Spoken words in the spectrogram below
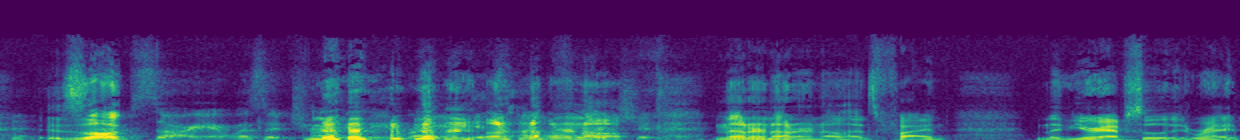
It's all. I'm sorry, I wasn't No, trying to be no, right. no, it's no, no, no, no. No, no, no, no, no. That's fine. That- You're absolutely right.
